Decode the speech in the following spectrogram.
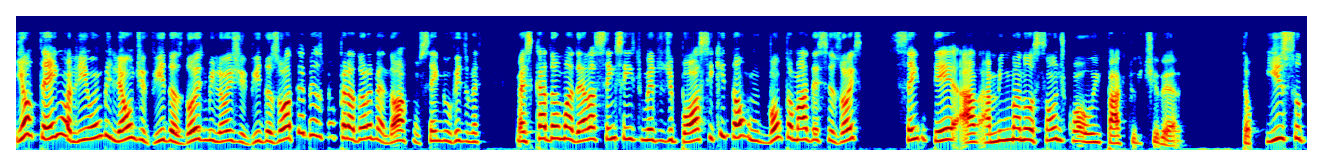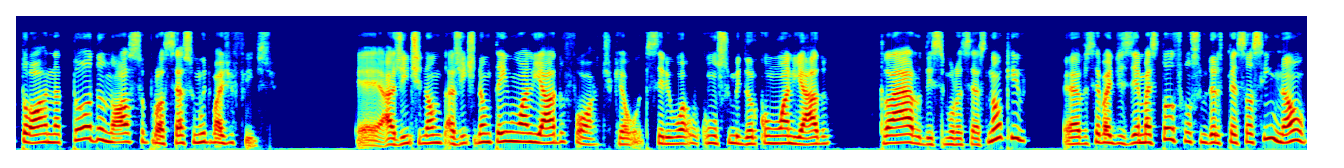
E eu tenho ali um milhão de vidas, dois milhões de vidas, ou até mesmo uma operadora menor, com 100 mil vidas, mas, mas cada uma delas sem sentimento de posse que não vão tomar decisões sem ter a, a mínima noção de qual o impacto que tiver. Então, isso torna todo o nosso processo muito mais difícil. É, a, gente não, a gente não tem um aliado forte, que, é o, que seria o, o, consumidor como um aliado claro desse processo. Não que é, você vai dizer, mas todos os consumidores pensam assim, não.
